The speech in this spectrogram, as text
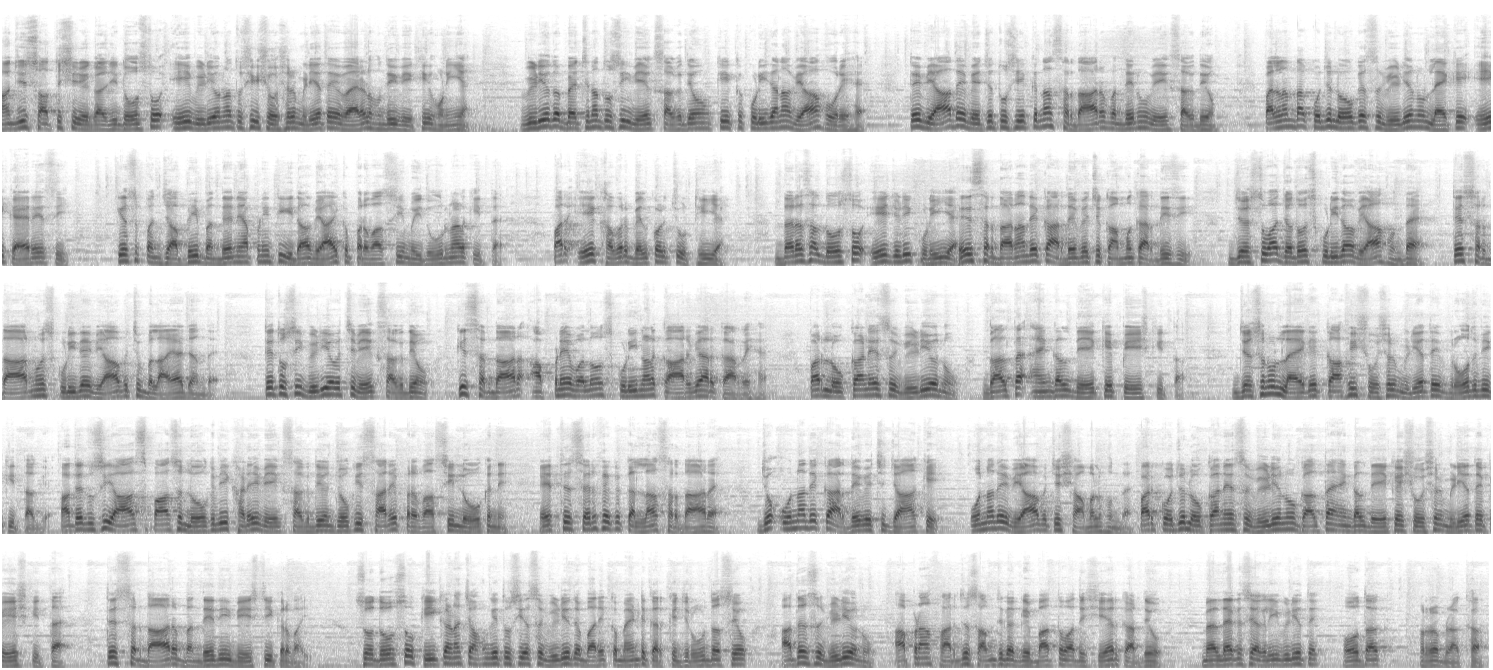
ਹਾਂਜੀ, ਸਤਿ ਸ਼੍ਰੀ ਅਕਾਲ ਜੀ ਦੋਸਤੋ। ਇਹ ਵੀਡੀਓ ਨਾ ਤੁਸੀਂ ਸੋਸ਼ਲ ਮੀਡੀਆ ਤੇ ਵਾਇਰਲ ਹੁੰਦੀ ਵੇਖੀ ਹੋਣੀ ਹੈ। ਵੀਡੀਓ ਦੇ ਵਿੱਚ ਨਾ ਤੁਸੀਂ ਵੇਖ ਸਕਦੇ ਹੋ ਕਿ ਇੱਕ ਕੁੜੀ ਦਾ ਨਾ ਵਿਆਹ ਹੋ ਰਿਹਾ ਹੈ ਤੇ ਵਿਆਹ ਦੇ ਵਿੱਚ ਤੁਸੀਂ ਇੱਕ ਨਾ ਸਰਦਾਰ ਬੰਦੇ ਨੂੰ ਵੇਖ ਸਕਦੇ ਹੋ। ਪਹਿਲਾਂ ਤਾਂ ਕੁਝ ਲੋਕ ਇਸ ਵੀਡੀਓ ਨੂੰ ਲੈ ਕੇ ਇਹ ਕਹਿ ਰਹੇ ਸੀ ਕਿ ਇਸ ਪੰਜਾਬੀ ਬੰਦੇ ਨੇ ਆਪਣੀ ਧੀ ਦਾ ਵਿਆਹ ਇੱਕ ਪ੍ਰਵਾਸੀ ਮਜ਼ਦੂਰ ਨਾਲ ਕੀਤਾ ਪਰ ਇਹ ਖਬਰ ਬਿਲਕੁਲ ਝੂਠੀ ਹੈ। ਦਰਅਸਲ ਦੋਸਤੋ, ਇਹ ਜਿਹੜੀ ਕੁੜੀ ਹੈ, ਇਹ ਸਰਦਾਰਾਂ ਦੇ ਘਰ ਦੇ ਵਿੱਚ ਕੰਮ ਕਰਦੀ ਸੀ। ਜਿਸ ਤੋਂ ਬਾਅਦ ਜਦੋਂ ਇਸ ਕੁੜੀ ਦਾ ਵਿਆਹ ਹੁੰਦਾ ਹੈ ਤੇ ਸਰਦਾਰ ਨੂੰ ਇਸ ਕੁੜੀ ਦੇ ਵਿਆਹ ਵਿੱਚ ਬੁਲਾਇਆ ਜਾਂਦਾ ਹੈ। ਤੇ ਤੁਸੀਂ ਵੀਡੀਓ ਵਿੱਚ ਵੇਖ ਸਕਦੇ ਹੋ ਕਿ ਸਰਦਾਰ ਆਪਣੇ ਵੱਲੋਂ ਉਸ ਕੁੜੀ ਨਾਲ ਕਾਰ ਵਿਹਾਰ ਕਰ ਰਿਹਾ ਹੈ। ਪਰ ਲੋਕਾਂ ਨੇ ਇਸ ਵੀਡੀਓ ਨੂੰ ਗਲਤ ਐਂਗਲ ਦੇ ਕੇ ਪੇਸ਼ ਕੀਤਾ, ਜਿਸ ਨੂੰ ਲੈ ਕੇ ਕਾਫੀ ਸੋਸ਼ਲ ਮੀਡੀਆ ਤੇ ਵਿਰੋਧ ਵੀ ਕੀਤਾ ਗਿਆ। ਅਤੇ ਤੁਸੀਂ ਆਸ-ਪਾਸ ਲੋਕ ਵੀ ਖੜੇ ਵੇਖ ਸਕਦੇ ਹੋ, ਜੋ ਕਿ ਸਾਰੇ ਪ੍ਰਵਾਸੀ ਲੋਕ ਨੇ। ਇੱਥੇ ਸਿਰਫ ਇੱਕ ਕੱਲਾ ਸਰਦਾਰ ਹੈ, ਜੋ ਉਹਨਾਂ ਦੇ ਘਰ ਦੇ ਵਿੱਚ ਜਾ ਕੇ ਉਹਨਾਂ ਦੇ ਵਿਆਹ ਵਿੱਚ ਸ਼ਾਮਲ ਹੁੰਦਾ ਹੈ। ਪਰ ਕੁਝ ਲੋਕਾਂ ਨੇ ਇਸ ਵੀਡੀਓ ਨੂੰ ਗਲਤ ਐਂਗਲ ਦੇ ਕੇ ਸੋਸ਼ਲ ਮੀਡੀਆ ਤੇ ਪੇਸ਼ ਕੀਤਾ ਹੈ ਤੇ ਸਰਦਾਰ ਬੰਦੇ ਦੀ ਬੇਇੱਜ਼ਤੀ ਕਰਵਾਈ। ਸੋ ਦੋਸਤੋ, ਕੀ ਕਹਿਣਾ ਚਾਹੋਗੇ ਤੁਸੀਂ ਇਸ ਵੀਡੀਓ ਦੇ ਬਾਰੇ? ਕਮੈਂਟ ਕਰਕੇ ਜਰੂਰ ਦੱਸਿਓ ਅਤੇ ਇਸ ਵੀਡੀਓ ਨੂੰ ਆਪਣਾ ਫਰਜ਼ ਸਮਝ ਕੇ ਅੱਗੇ ਵੱਧ ਤੋਂ ਵੱਧ ਸ਼ੇਅਰ ਕਰ ਦਿਓ। ਮਿਲਦਾ ਹਾਂ ਕਿਸੇ ਅਗਲੀ ਵੀਡੀਓ ਤੇ। ਉਦੋਂ ਤੱਕ ਰੱਬ ਰਾਖਾ।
